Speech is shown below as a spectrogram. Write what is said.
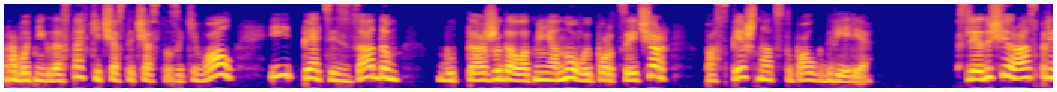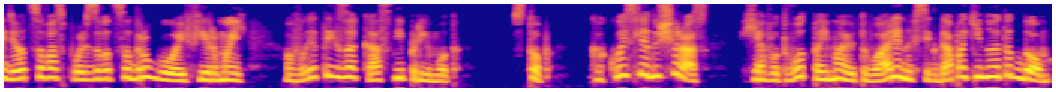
Работник доставки часто-часто закивал и, пятясь задом, будто ожидал от меня новой порции чар, поспешно отступал к двери. В следующий раз придется воспользоваться другой фирмой. В этой заказ не примут. Стоп, какой следующий раз? Я вот-вот поймаю тварь и навсегда покину этот дом.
